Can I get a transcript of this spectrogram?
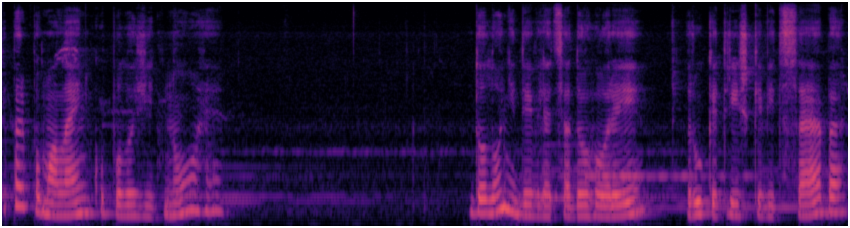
Тепер помаленьку положіть ноги. Долоні дивляться догори, руки трішки від себе,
